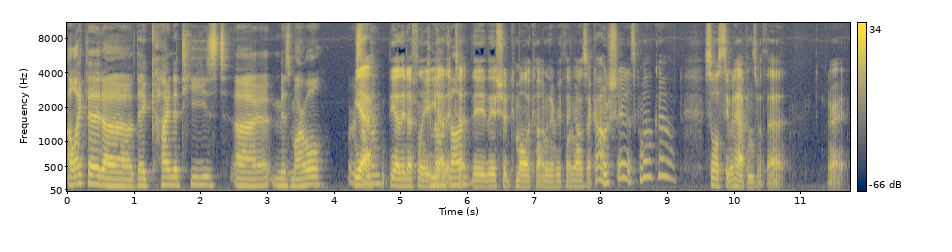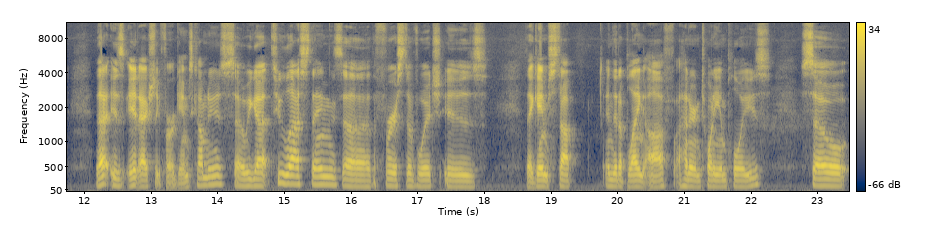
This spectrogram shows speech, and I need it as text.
I like that uh, they kind of teased uh, Ms. Marvel or Yeah, something. yeah, they definitely Kamala yeah they, t- they they showed Kamala Khan and everything. I was like, oh shit, it's Kamala Khan. So we'll see what happens with that. All right, that is it actually for our Gamescom news. So we got two last things. Uh, the first of which is that GameStop ended up laying off 120 employees. So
